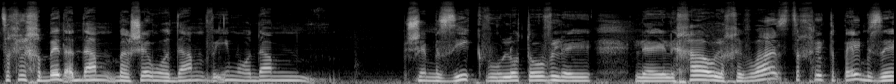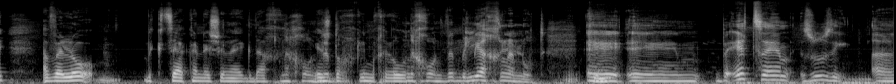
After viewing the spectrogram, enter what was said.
צריך לכבד אדם באשר הוא אדם, ואם הוא אדם שמזיק והוא לא טוב ל, ל, לך או לחברה, אז צריך לטפל בזה, אבל לא בקצה הקנה של האקדח. נכון. יש וב- דרכים אחרות. נכון, ובלי הכללות. כן. אה, אה, בעצם, זוזי, אה,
